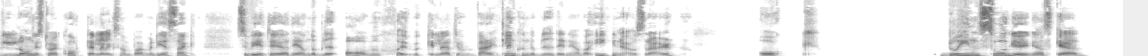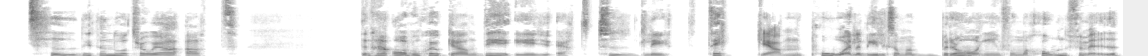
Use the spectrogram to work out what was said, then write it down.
lång historia kort, eller liksom bara med det sagt, så vet jag ju att jag ändå blir avundsjuk, eller att jag verkligen kunde bli det när jag var yngre och sådär. Och då insåg jag ju ganska tidigt ändå, tror jag, att den här avundsjukan, det är ju ett tydligt tecken på, eller det är liksom en bra information för mig.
